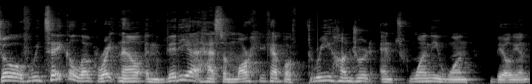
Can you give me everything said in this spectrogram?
So if we take a look right now, Nvidia has a market cap of $321 billion.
